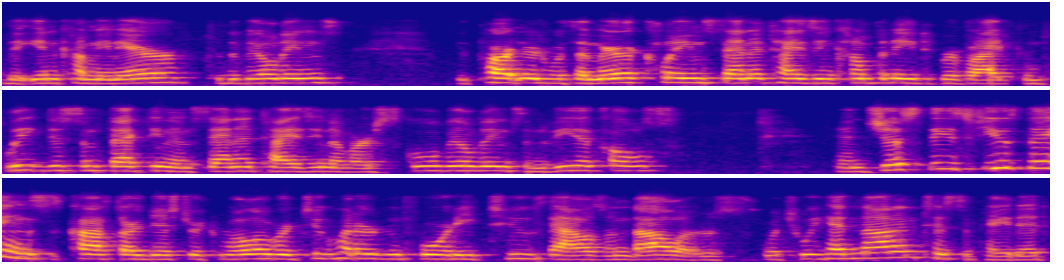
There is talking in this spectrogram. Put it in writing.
the incoming air to the buildings. We partnered with AmeriClean Sanitizing Company to provide complete disinfecting and sanitizing of our school buildings and vehicles. And just these few things cost our district well over $242,000, which we had not anticipated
